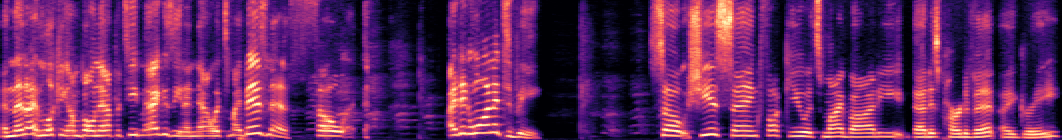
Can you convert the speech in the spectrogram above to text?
And then I'm looking on Bon Appetit magazine and now it's my business. So I didn't want it to be. So she is saying, fuck you. It's my body. That is part of it. I agree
